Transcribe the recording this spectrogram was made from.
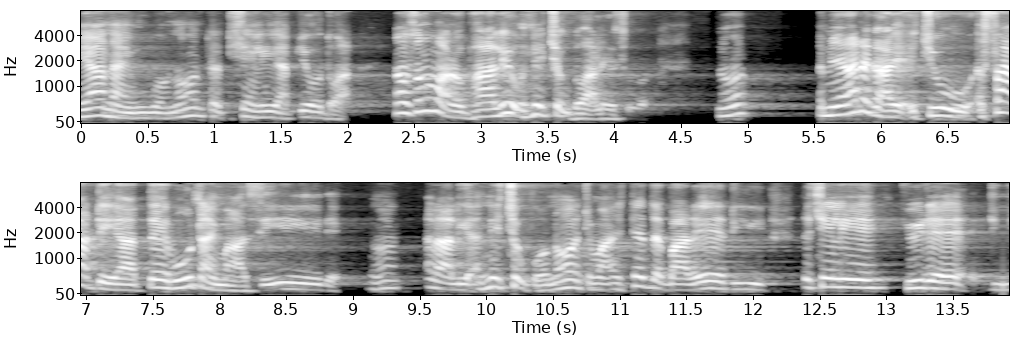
မရနိုင်ဘူးပေါ့နော်တရှင်လေးကပြောသွားနောက်ဆုံးမှာတော့ဘာလေးကိုအနှစ်ချုပ်သွားလဲဆိုတော့နော်အများတကာရဲ့အကျိုးကိုအစတရာတည်ဖို့တိုင်ပါစေတဲ့နော်အဲ့ဒါလေးအနှစ်ချုပ်ပေါ့နော်ကျွန်မတက်တက်ပါတယ်ဒီတချင်းလေးရွေးတဲ့ဒီ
